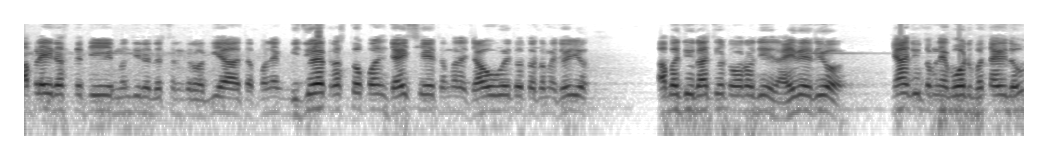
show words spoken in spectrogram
આપણે એ રસ્તેથી મંદિરે દર્શન કરવા ગયા હતા, પણ એક બીજો એક રસ્તો પણ જાય છે, તમારે જવું હોય તો તમે જોઈ લો. આ બાજુ રાજકોટવાળો જે હાઈવે રહ્યો, ત્યાં જ હું તમને બોર્ડ બતાવી દઉં.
